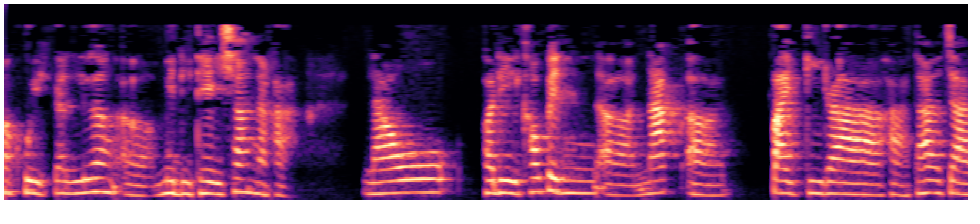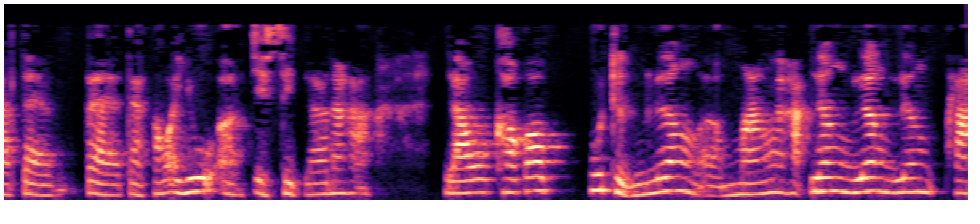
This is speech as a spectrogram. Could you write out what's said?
มาคุยกันเรื่องเอ่อ meditation นะคะ แล้วพอดีเขาเป็นนักไตกีฬาค่ะท่านอาจารย์แต่แต่แต่เขาอายุเจ็ดสิบแล้วนะคะ แล้วเขาก็พูดถึงเรื่องอมังค่ะ เรื่องเรื่องเรื่องพระ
